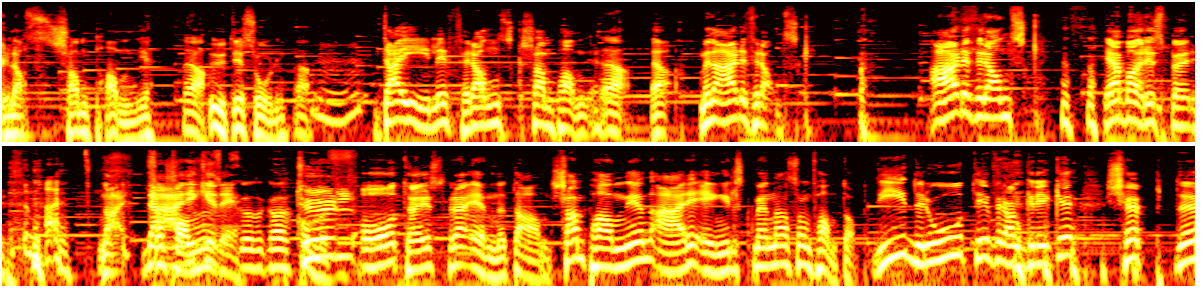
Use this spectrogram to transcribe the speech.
glass champagne Ja. ute i solen. Ja. Deilig fransk champagne. Ja. Men er det fransk? Er det fransk? Jeg bare spør. Nei. det er ikke det. Tull og tøys fra ende til annen. Champagnen er det engelskmennene som fant opp. De dro til Frankrike, kjøpte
